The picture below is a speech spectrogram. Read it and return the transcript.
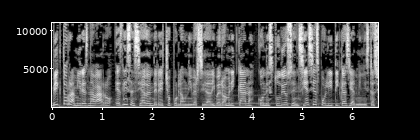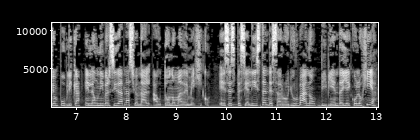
Víctor Ramírez Navarro es licenciado en Derecho por la Universidad Iberoamericana con estudios en Ciencias Políticas y Administración Pública en la Universidad Nacional Autónoma de México. Es especialista en desarrollo urbano, vivienda y ecología.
